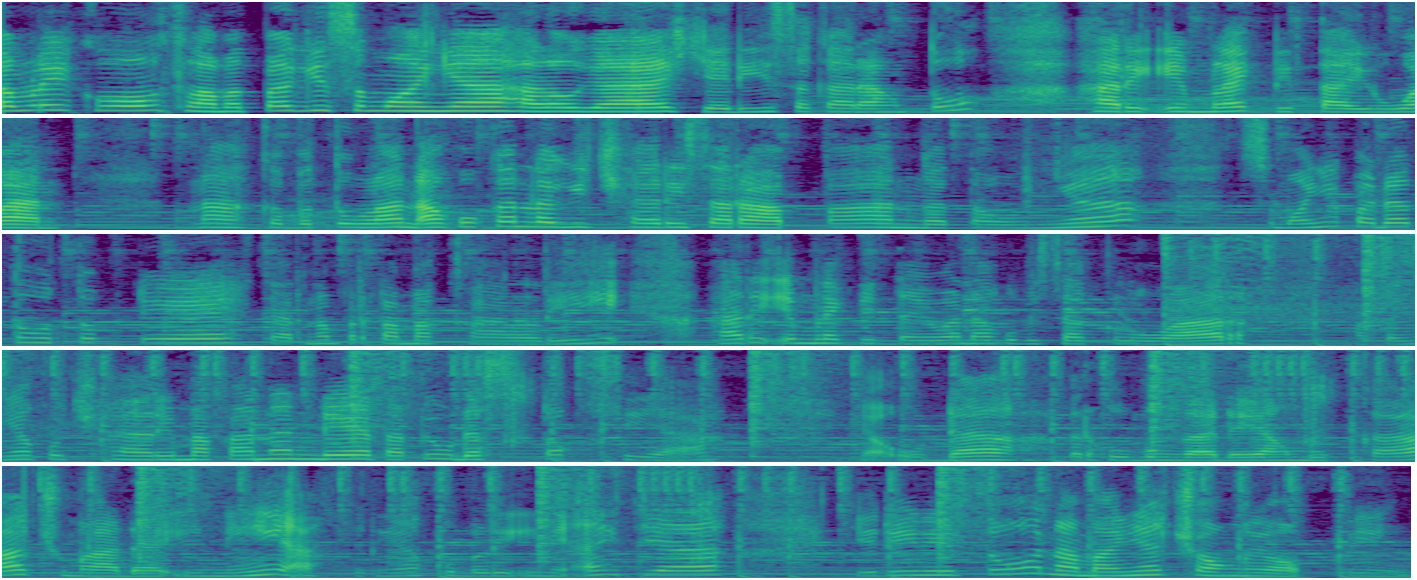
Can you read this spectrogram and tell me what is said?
Assalamualaikum selamat pagi semuanya. Halo guys jadi sekarang tuh hari Imlek di Taiwan. Nah kebetulan aku kan lagi cari sarapan nggak taunya semuanya pada tutup deh. Karena pertama kali hari Imlek di Taiwan aku bisa keluar makanya aku cari makanan deh. Tapi udah stok sih ya. Ya udah berhubung nggak ada yang buka cuma ada ini akhirnya aku beli ini aja. Jadi ini tuh namanya Chongyoping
